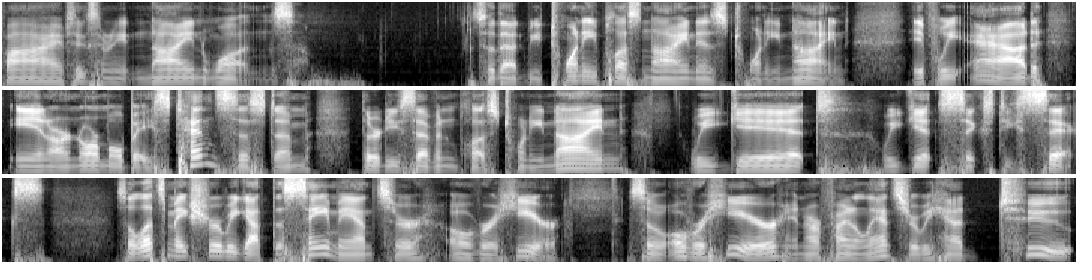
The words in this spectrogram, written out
5, 6, 7, 8, 9 ones. So that'd be 20 plus 9 is 29. If we add in our normal base 10 system, 37 plus 29, we get we get 66. So let's make sure we got the same answer over here. So over here, in our final answer, we had two,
